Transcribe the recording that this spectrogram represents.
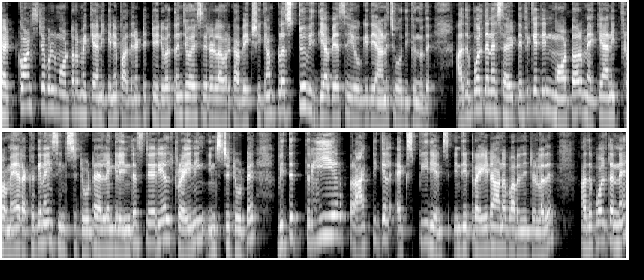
ഹെഡ് കോൺസ്റ്റബിൾ മോട്ടോർ മെക്കാനിക്കിന് പതിനെട്ട് ടു ഇരുപത്തഞ്ച് വയസ്സ് വരെയുള്ളവർക്ക് അപേക്ഷിക്കാം. പ്ലസ് ടു വിദ്യാഭ്യാസ യോഗ്യതയാണ് ചോദിക്കുന്നത്. അതുപോലെ തന്നെ certificate in motor mechanic from a recognise institute അല്ലെങ്കിൽ industrial training institute with three year practical experience in the trade ആണ് പറഞ്ഞിട്ടുള്ളത്. അതുപോലെ തന്നെ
